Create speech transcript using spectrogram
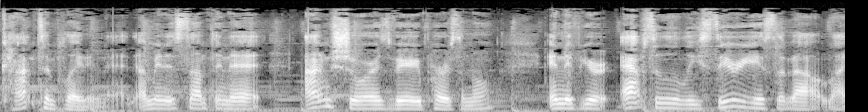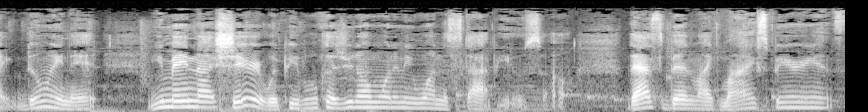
contemplating that. I mean, it's something that I'm sure is very personal. And if you're absolutely serious about like doing it, you may not share it with people because you don't want anyone to stop you. So that's been like my experience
